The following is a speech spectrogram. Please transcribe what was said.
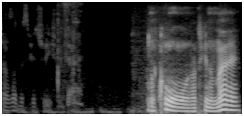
Obszar zabezpieczyliśmy. No kurwa, takie numery.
